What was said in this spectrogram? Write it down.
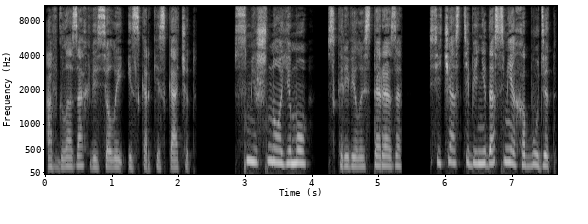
а в глазах веселые искорки скачут. «Смешно ему!» — скривилась Тереза. «Сейчас тебе не до смеха будет!»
